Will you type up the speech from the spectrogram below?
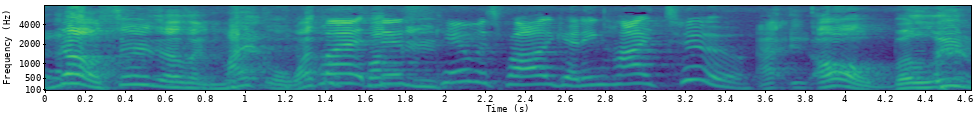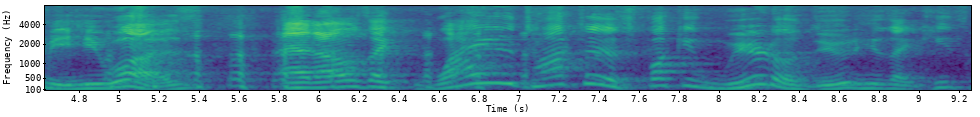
No, seriously. I was like, Michael, why the But fuck are this you? kid was probably getting high too. I, oh, believe me, he was. and I was like, why do you talk to this fucking weirdo, dude? He's like, he's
